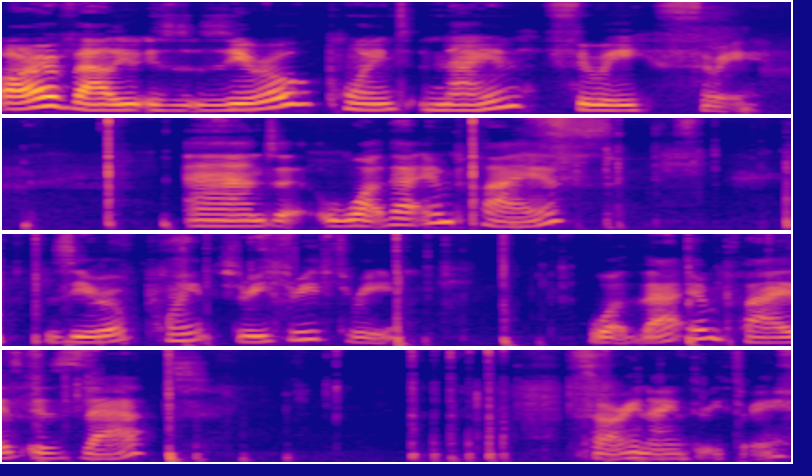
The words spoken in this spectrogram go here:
R value is 0.933. And what that implies, 0.333, what that implies is that sorry, 933.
